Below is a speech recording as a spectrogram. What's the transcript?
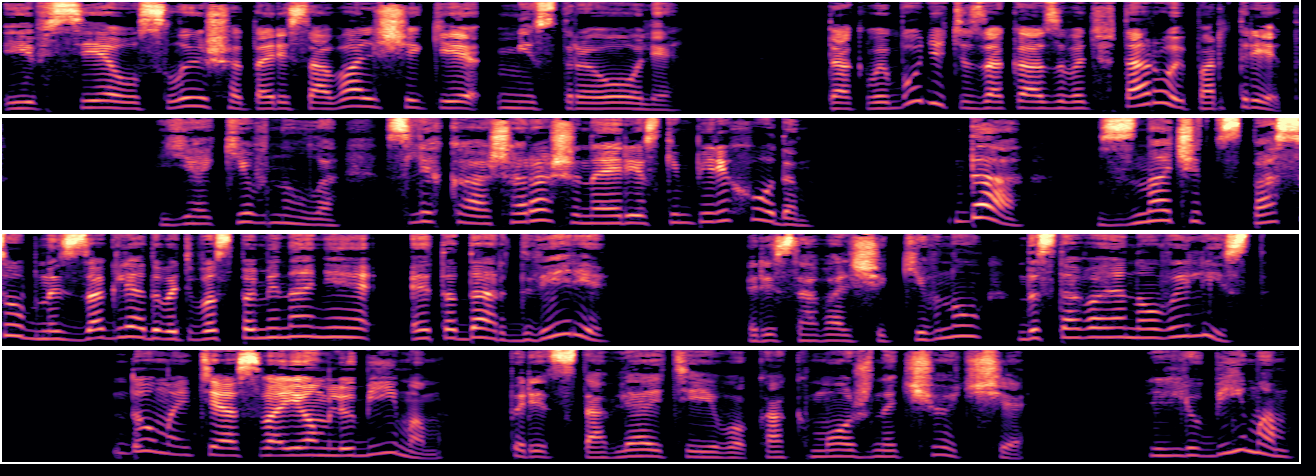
и все услышат о рисовальщике мистера Оли. Так вы будете заказывать второй портрет?» Я кивнула, слегка ошарашенная резким переходом. «Да, значит, способность заглядывать в воспоминания — это дар двери?» Рисовальщик кивнул, доставая новый лист. «Думайте о своем любимом, представляйте его как можно четче». «Любимом?»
